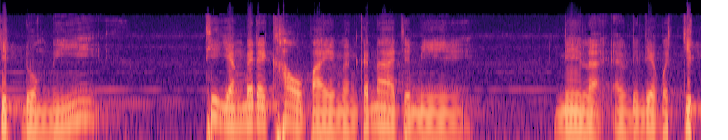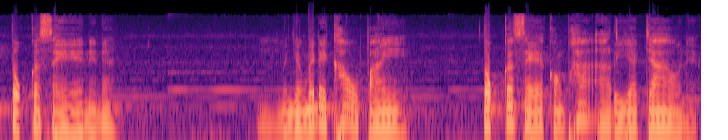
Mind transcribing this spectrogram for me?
จิตดวงนี้ที่ยังไม่ได้เข้าไปมันก็น่าจะมี นี่แหละเรียกว่าจิตตกกระแสเนี่ยนะมันยังไม่ได้เข้าไป ตกกระแสของพระอริยเจ้าเนี่ย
